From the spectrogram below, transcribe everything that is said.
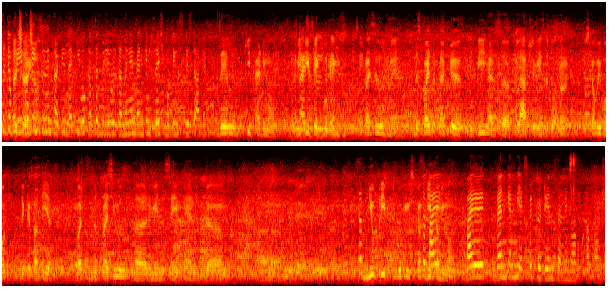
सर जो अच्छा, प्री बुकिंग्स अच्छा। हुई 30 लाख की वो कब तक डिलीवर कर देंगे? When can fresh bookings be started they will keep adding on we keep take bookings उसका भी बहुत दिक्कत आती है but the pricing will remain the same and new pre-bookings keep coming on. By when can we expect retail selling of Aakash?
